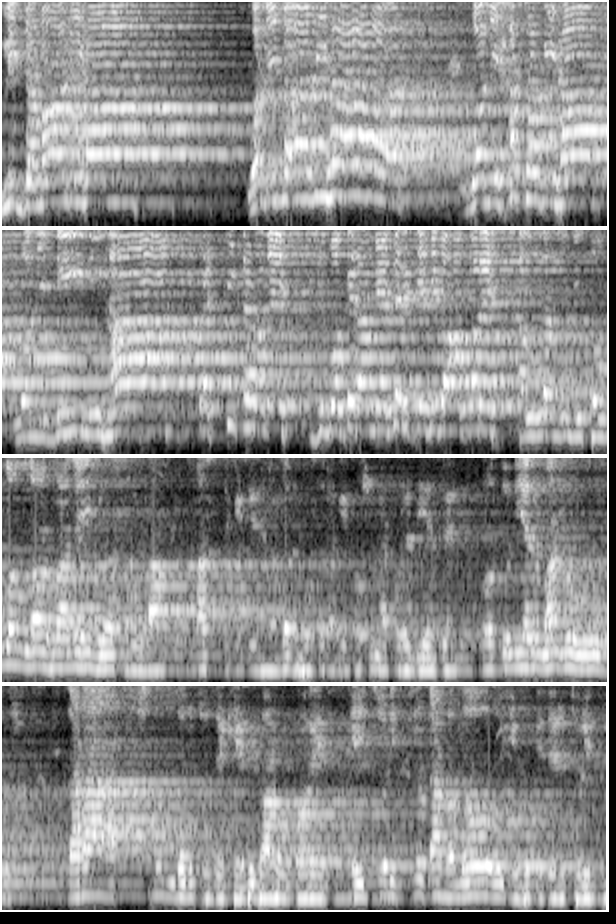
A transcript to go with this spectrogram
লি জামালিহা ওয়ালিমালিহা ওয়ালিহাসাবিহা ওয়ালিদীনিহা কারণে যুবকেরা মেয়েদেরকে বিবাহ করে। আল্লাহ নবী সাল্লাল্লাহু আলাইহি ওয়াসাল্লাম আজ থেকে বছর আগে ঘোষণা করে দিয়েছেন, ও দুনিয়ার মানুষ, যারা সৌন্দর্য দেখে বিবাহ করে, এই চরিত্রটা হলো ইহুদিদের চরিত্র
